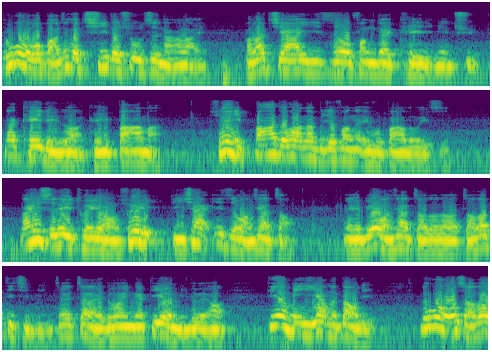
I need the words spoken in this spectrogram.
如果我把这个七的数字拿来，把它加一之后放在 k 里面去，那 k 等于多少？可以八嘛。所以八的话，那不就放在 f 八的位置？那以此类推哦，所以底下一直往下找，哎，不要往下找找找，找到第几名？再再来的话，应该第二名对不对？哈，第二名一样的道理。如果我找到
